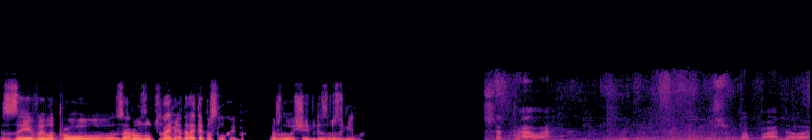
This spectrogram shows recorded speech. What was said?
Заявила про загрозу цунамі. А давайте послухаємо. Можливо, щось буде зрозуміло. Шатало. Попадало.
